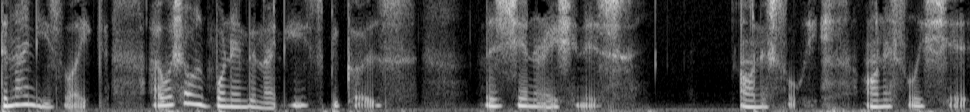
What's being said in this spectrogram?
the 90s. Like, I wish I was born in the 90s because this generation is honestly, honestly shit,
